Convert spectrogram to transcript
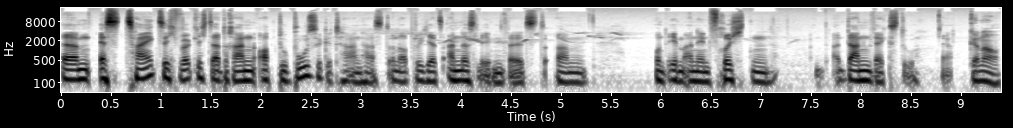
Ähm, es zeigt sich wirklich daran, ob du Buße getan hast und ob du jetzt anders leben willst. Ähm, und eben an den Früchten, dann wächst du. Ja. Genau.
